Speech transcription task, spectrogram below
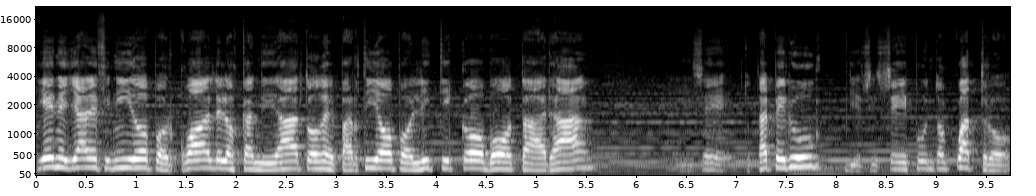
Tiene ya definido por cuál de los candidatos del partido político votará. Dice, total Perú 16.4,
